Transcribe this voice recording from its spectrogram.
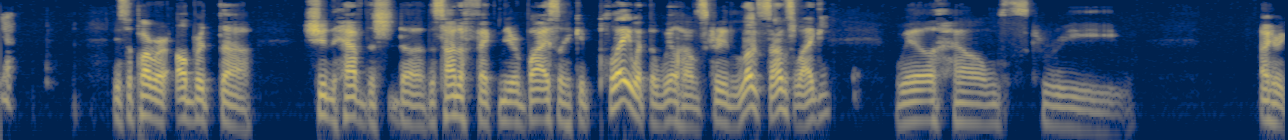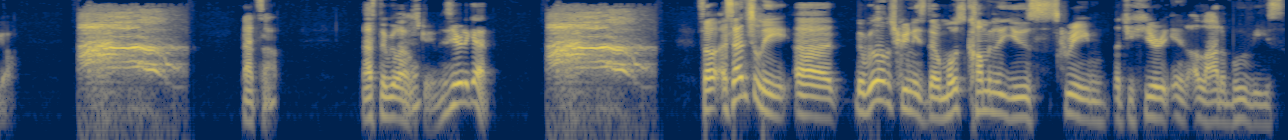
Yeah. It's the part where Albert uh, should have the, sh- the the sound effect nearby so he can play what the Wilhelm scream looks sounds like. Wilhelm scream. Oh, here we go. That sound. That's the Wilhelm scream. Let's hear it again. So essentially, uh, the Wilhelm scream is the most commonly used scream that you hear in a lot of movies.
